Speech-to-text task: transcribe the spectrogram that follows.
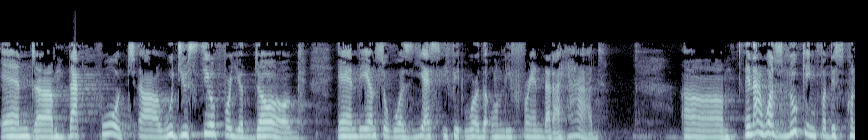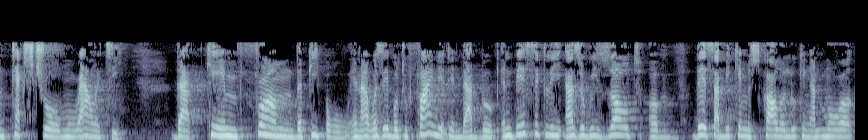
And um, that quote, uh, would you steal for your dog? And the answer was yes, if it were the only friend that I had. Um, and I was looking for this contextual morality that came from the people, and I was able to find it in that book. And basically, as a result of this, I became a scholar looking at moral,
